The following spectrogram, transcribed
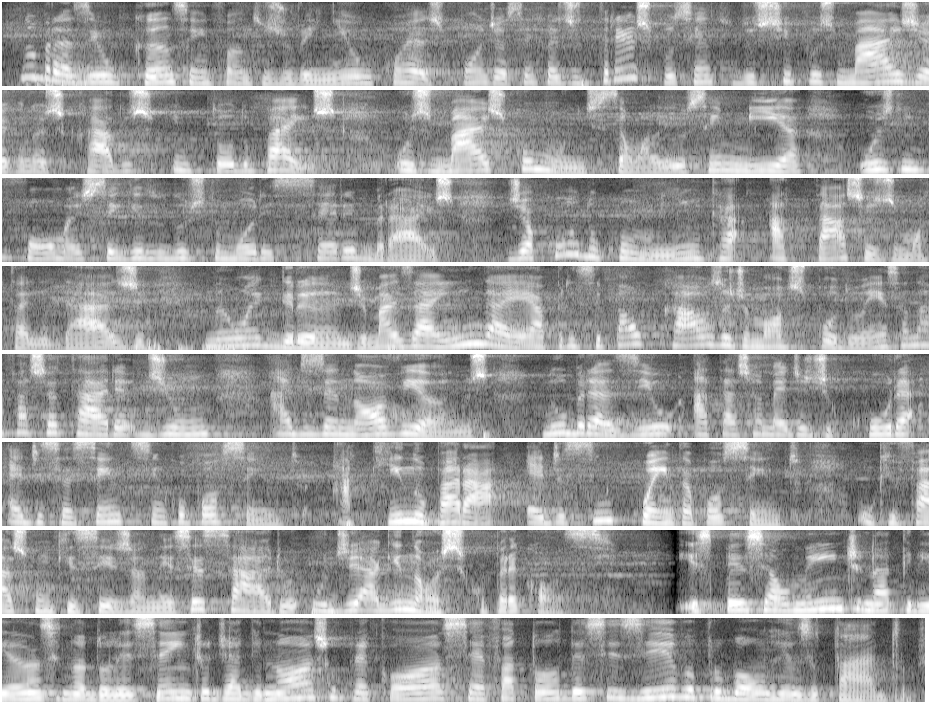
No Brasil, o câncer infanto-juvenil corresponde a cerca de 3% dos tipos mais diagnosticados em todo o país. Os mais comuns são a leucemia, os linfomas, seguido dos tumores cerebrais. De acordo com o MINCA, a taxa de mortalidade não é grande, mas ainda é a principal causa de morte por doença na faixa etária de 1 a 19 anos. No Brasil, a taxa média de cura é de 65%. Aqui no Pará, é de 50%, o que faz com que seja necessário o diagnóstico diagnóstico precoce. Especialmente na criança e no adolescente, o diagnóstico precoce é fator decisivo para o bom resultado.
